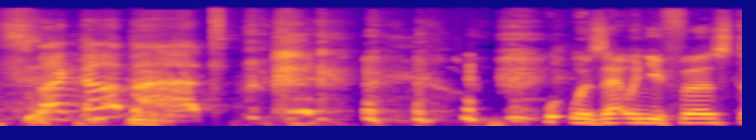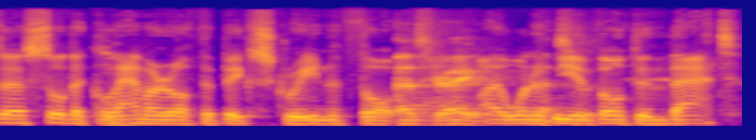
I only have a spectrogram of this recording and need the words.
Suck on that. Was that when you first uh, saw the glamour of the big screen and thought, That's right. I want to That's be what- involved in that?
